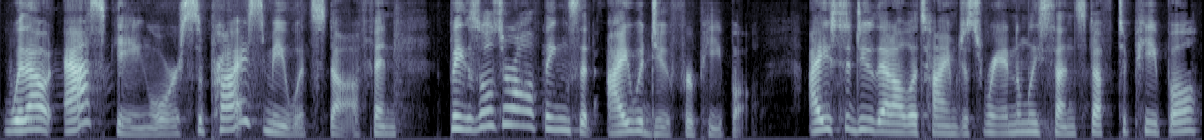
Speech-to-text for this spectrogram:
without asking or surprise me with stuff and because those are all things that I would do for people. I used to do that all the time, just randomly send stuff to people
